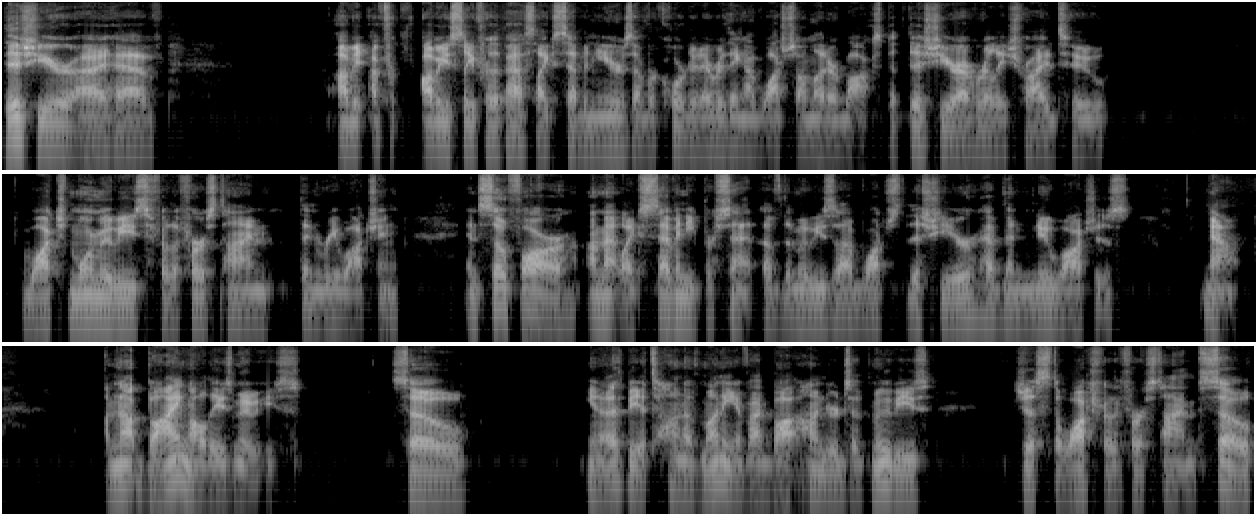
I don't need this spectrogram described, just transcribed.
This year I have obviously for the past like 7 years I've recorded everything I've watched on Letterboxd, but this year I've really tried to watch more movies for the first time than rewatching. And so far, I'm at like 70% of the movies that I've watched this year have been new watches. Now, I'm not buying all these movies. So, you know, that'd be a ton of money if I bought hundreds of movies just to watch for the first time. So,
